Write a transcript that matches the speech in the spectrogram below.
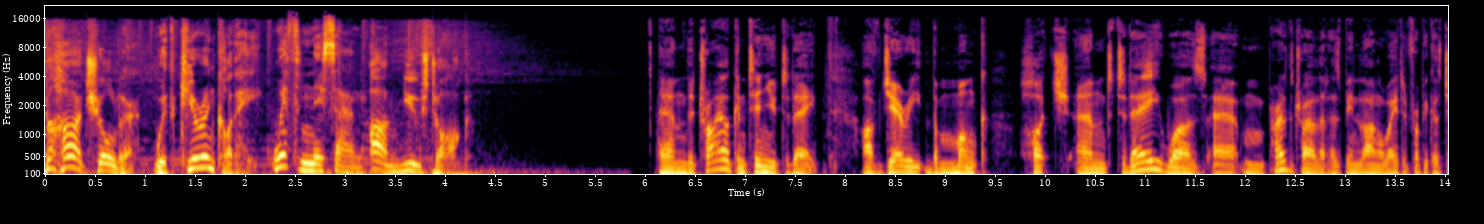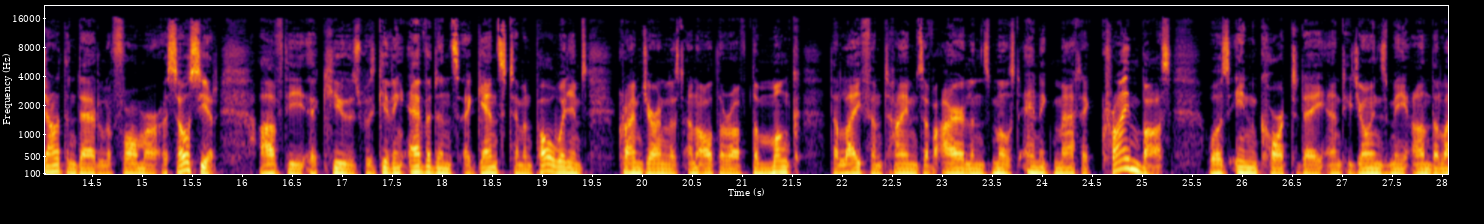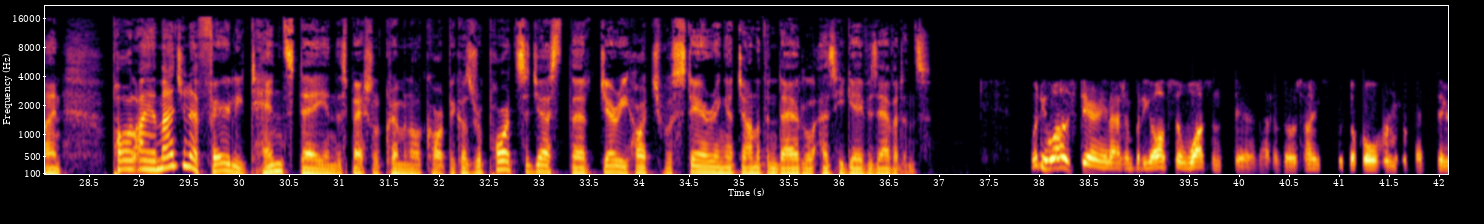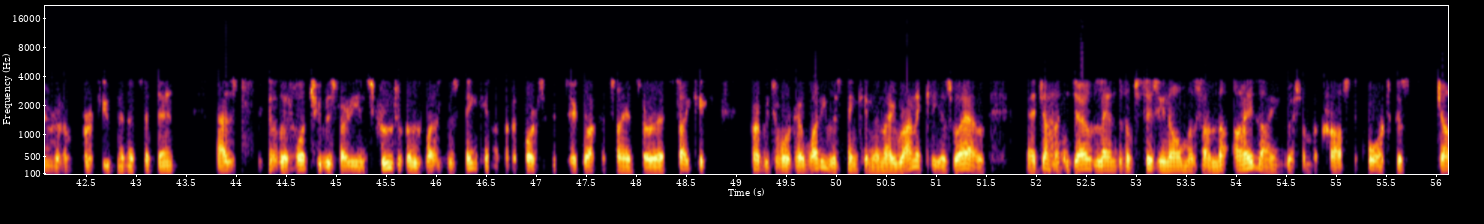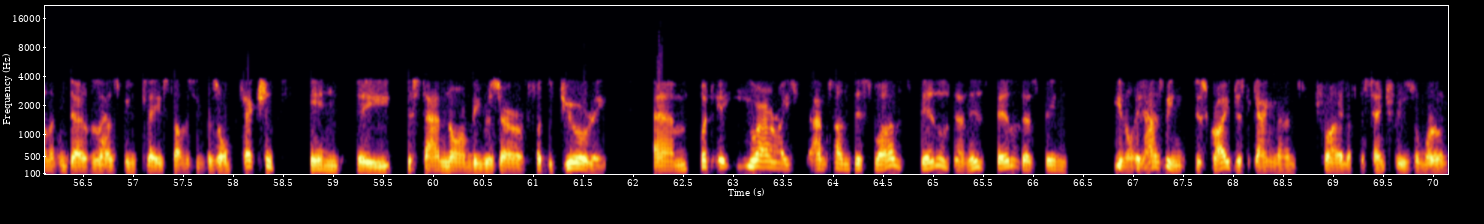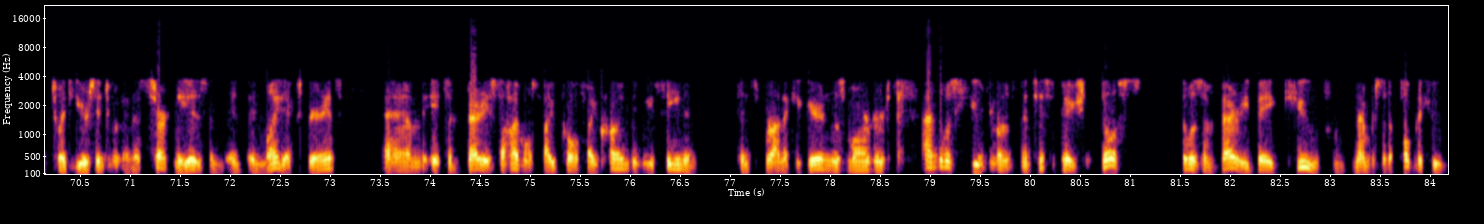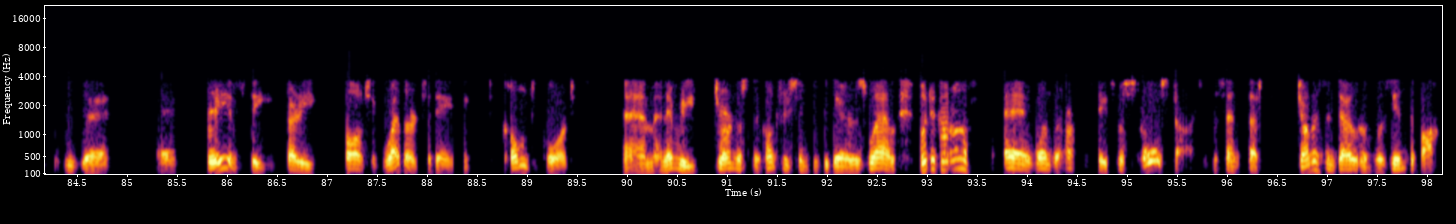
The Hard Shoulder with Kieran Cuddihy with Nissan on Newstalk. Um, the trial continued today of Gerry the Monk Hutch. And today was uh, mm, part of the trial that has been long awaited for because Jonathan Dowdall, a former associate of the accused, was giving evidence against him. And Paul Williams, crime journalist and author of The Monk, The Life and Times of Ireland's Most Enigmatic Crime Boss, was in court today and he joins me on the line. Paul, I imagine a fairly tense day in the Special Criminal Court because reports suggest that Gerry Hutch was staring at Jonathan Dowdall as he gave his evidence. Well, he was staring at him, but he also wasn't staring at him. There was times he would look over him and stare at him for a few minutes, and then, as with Hutch, he was very inscrutable of what he was thinking. But of course, it didn't take rocket science or a psychic probably to work out what he was thinking. And ironically, as well, uh, Jonathan Dowdall ended up sitting almost on the eye line with him across the court because Jonathan Dowdall has been placed, obviously, for his own protection in the, the stand normally reserved for the jury. Um, but it, you are right, Anton. This was billed, and his bill has been, you know, it has been described as the gangland trial of the century, and we're only 20 years into it, and it certainly is, in, in, in my experience. Um, it's a very, it's the most high profile crime that we've seen in, since Veronica Guerin was murdered, and there was a huge amount of anticipation. Thus, there was a very big queue from members of the public who, who uh, uh, braved the very Baltic weather today to come to court. Um, and every journalist in the country seemed to be there as well. But it got off, uh, one would have to say, to a slow start in the sense that Jonathan Dowdall was in the box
